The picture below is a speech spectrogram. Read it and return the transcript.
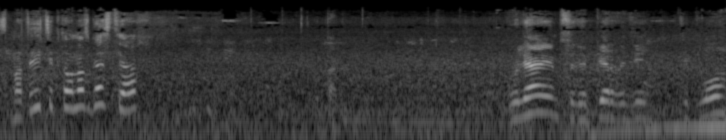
Смотрите, кто у нас в гостях. Вот так. Гуляем, сегодня первый день тепло.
